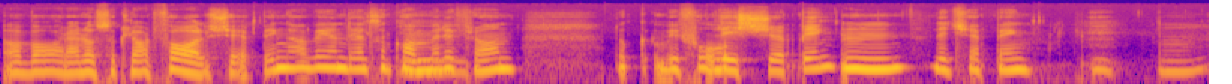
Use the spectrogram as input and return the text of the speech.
och Vara då såklart. Falköping har vi en del som kommer Mm. ifrån. Då, vi får... Lidköping. Mm, Lidköping. Mm.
